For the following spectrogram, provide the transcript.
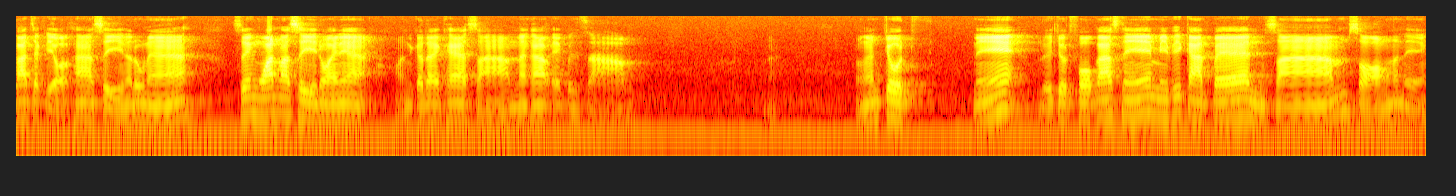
กัสจะเกี่ยวกับค่า c นะลูกนะ ซึ่งวัดมา 4 หน่วยเนี่ย มันก็ได้แค่ 3 นะครับ x เป็น3เพราะงั้นจุดนี้หรือจุดโฟกัสนี้มีพิกัดเป็น 3 2 นั่นเอง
